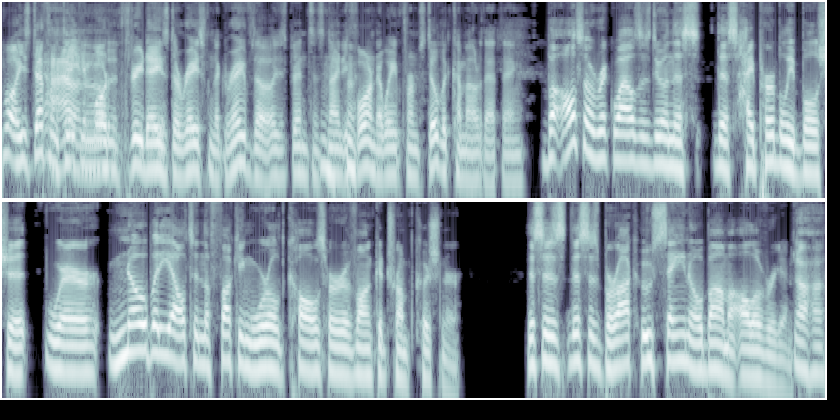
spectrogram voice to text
Well, he's definitely don't taken more than three days to raise from the grave, though. He's been since '94, and they're waiting for him still to come out of that thing. But also Rick Wiles is doing this this hyperbole bullshit where nobody else in the fucking world calls her Ivanka Trump Kushner. This is this is Barack Hussein Obama all over again. Uh huh.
